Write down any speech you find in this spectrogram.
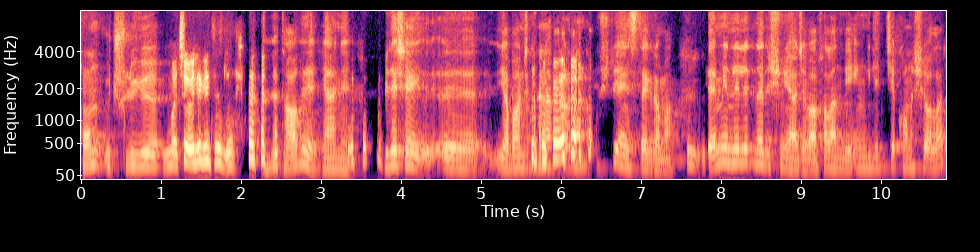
son üçlüyü maçı öyle bitirdiler. evet abi yani bir de şey e, yabancı kaynaklardan düştü ya Instagram'a. Damian Lillard ne düşünüyor acaba falan diye İngilizce konuşuyorlar.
